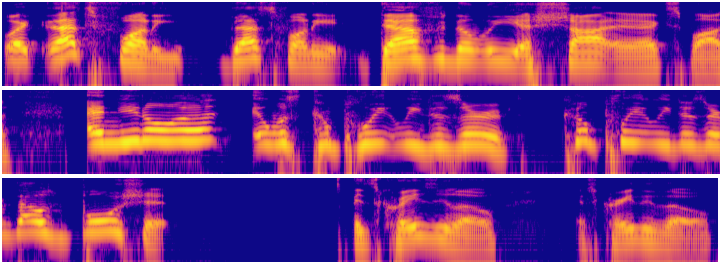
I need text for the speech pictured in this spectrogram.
like that's funny. That's funny. Definitely a shot at Xbox. And you know what? It was completely deserved. Completely deserved. That was bullshit. It's crazy though. It's crazy though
